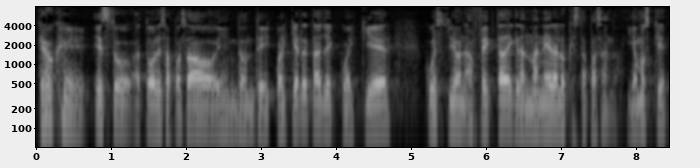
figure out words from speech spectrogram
Creo que esto a todos les ha pasado en donde cualquier detalle, cualquier cuestión afecta de gran manera lo que está pasando. Digamos que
